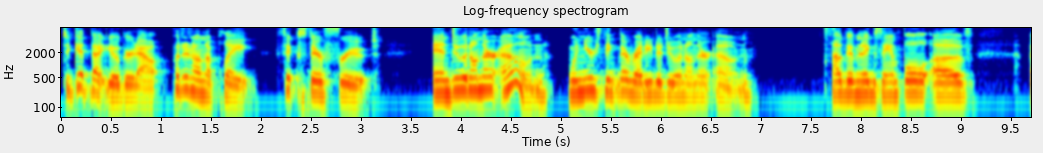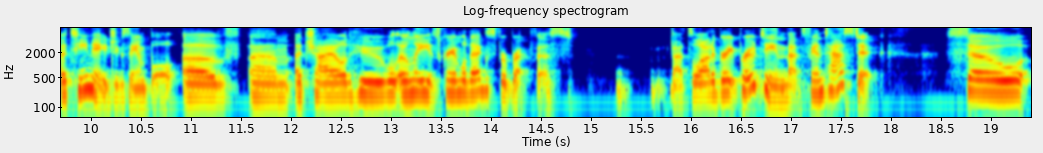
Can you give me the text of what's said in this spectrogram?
to get that yogurt out, put it on a plate, fix their fruit, and do it on their own when you think they're ready to do it on their own. I'll give an example of a teenage example of um, a child who will only eat scrambled eggs for breakfast. That's a lot of great protein. That's fantastic. So,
